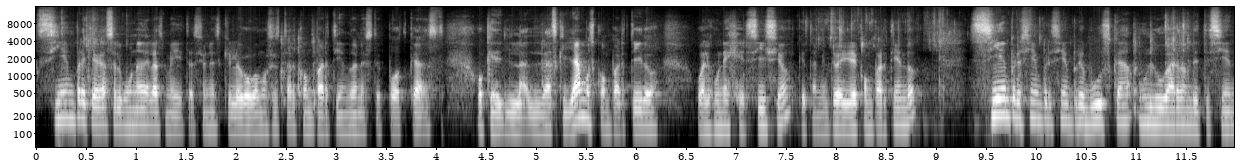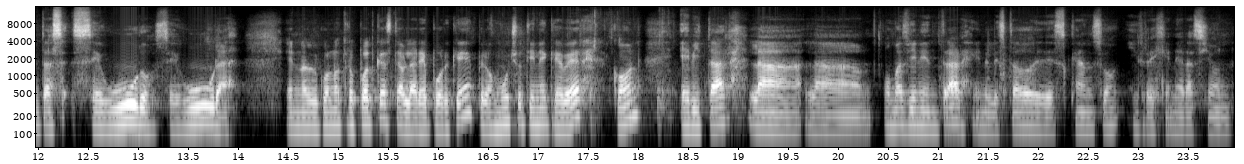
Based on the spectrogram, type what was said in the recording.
siempre que hagas alguna de las meditaciones que luego vamos a estar compartiendo en este podcast o que las que ya hemos compartido o algún ejercicio que también te voy a ir compartiendo. Siempre, siempre, siempre busca un lugar donde te sientas seguro, segura. En algún otro podcast te hablaré por qué, pero mucho tiene que ver con evitar la, o más bien entrar en el estado de descanso y regeneración.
